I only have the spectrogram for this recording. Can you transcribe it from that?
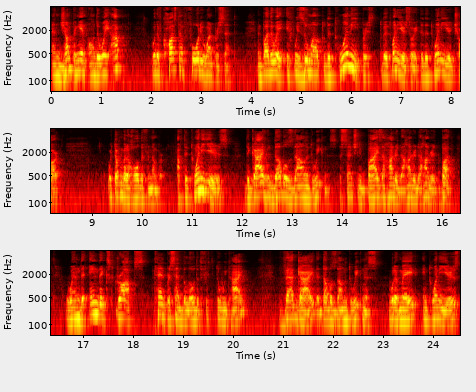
and jumping in on the way up would have cost him 41%. And by the way, if we zoom out to the 20 to the 20 year sorry, to the 20 year chart, we're talking about a whole different number. After 20 years, the guy who doubles down into weakness essentially buys 100, 100, 100. But when the index drops 10% below the 52 week high, that guy that doubles down into weakness would have made in 20 years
